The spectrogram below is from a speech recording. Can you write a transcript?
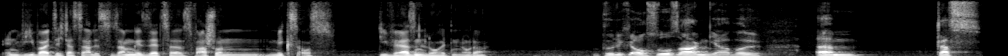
inwieweit sich das da alles zusammengesetzt hat, das war schon ein Mix aus diversen Leuten, oder? Würde ich auch so sagen, ja, weil ähm, das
